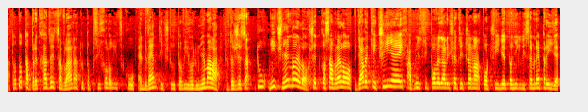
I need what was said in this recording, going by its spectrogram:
A toto tá predchádzajúca vláda túto psychologickú advantage, túto výhodu nemala, pretože sa tu nič nemlelo, všetko sa mlelo v ďalekej Číne a my si povedali všetci, čo nás po Číne, to nikdy sem nepríde.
